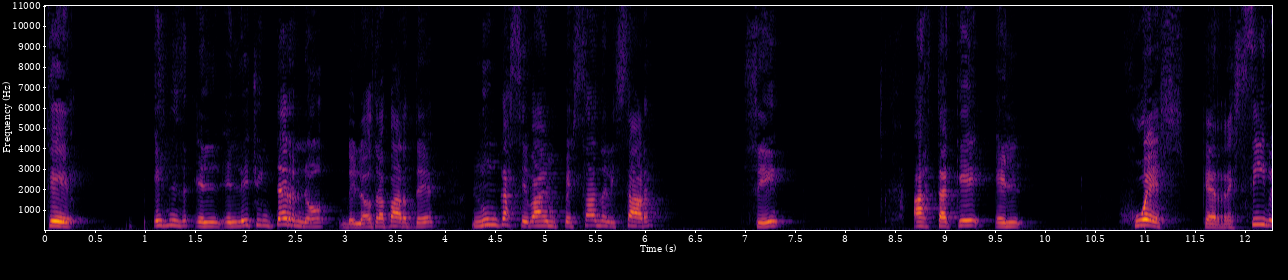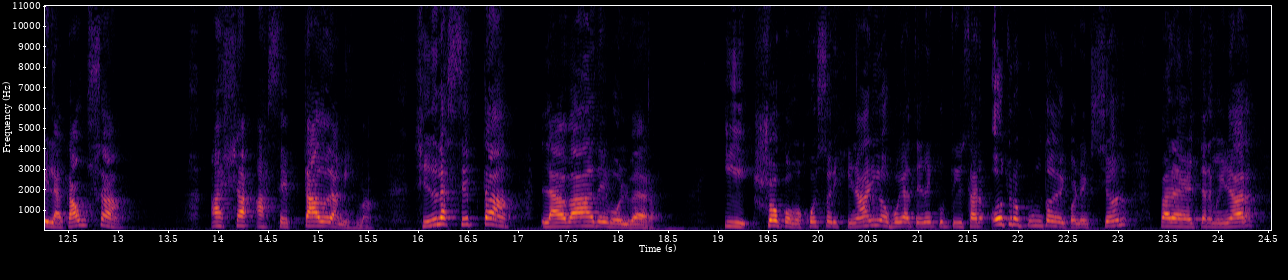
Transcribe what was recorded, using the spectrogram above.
que es el, el hecho interno de la otra parte nunca se va a empezar a analizar, ¿sí? Hasta que el juez que recibe la causa haya aceptado la misma. Si no la acepta, la va a devolver. Y yo como juez originario voy a tener que utilizar otro punto de conexión para determinar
